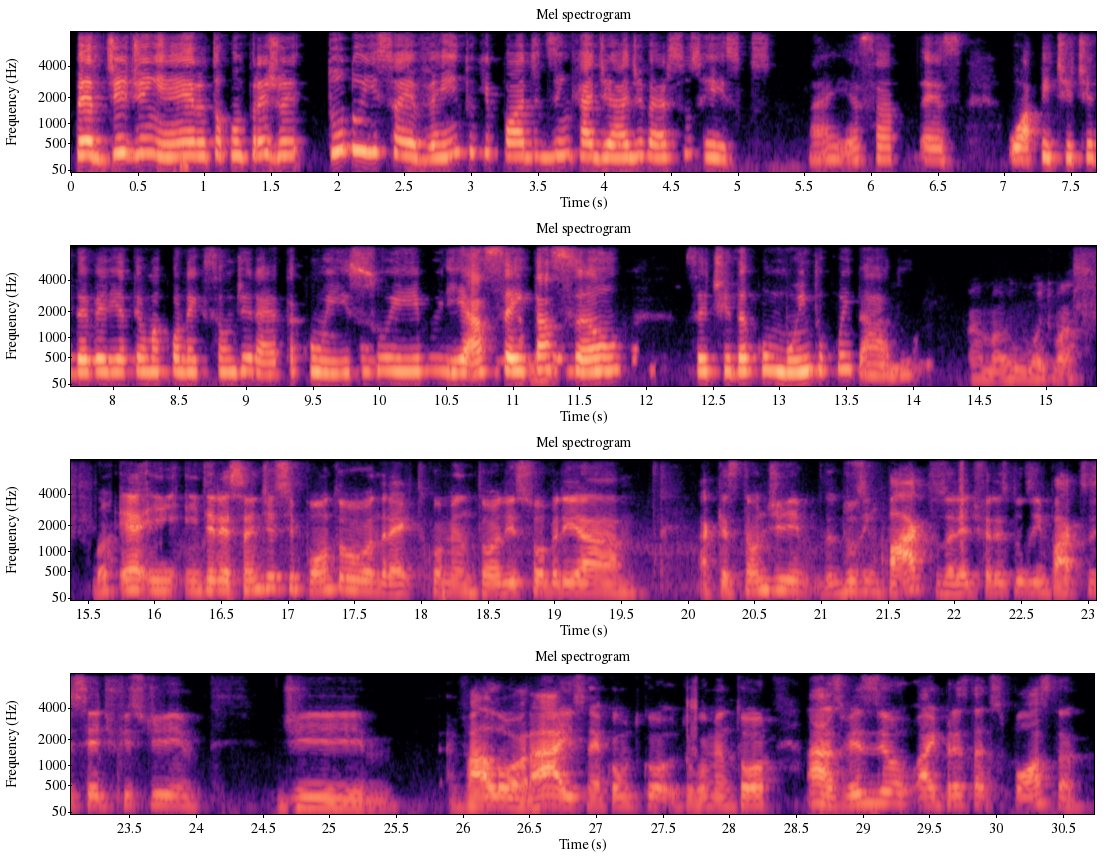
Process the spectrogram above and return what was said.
perdi dinheiro, estou com prejuízo. Tudo isso é evento que pode desencadear diversos riscos. Né? E essa, essa, o apetite deveria ter uma conexão direta com isso e, e a aceitação ser tida com muito cuidado. Ah, muito massa. É interessante esse ponto, André, que tu comentou ali sobre a, a questão de, dos impactos, ali, a diferença dos impactos e ser difícil de, de valorar isso, né? Como tu, tu comentou, ah, às vezes eu, a empresa está disposta,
